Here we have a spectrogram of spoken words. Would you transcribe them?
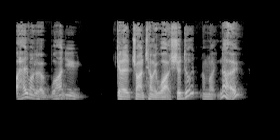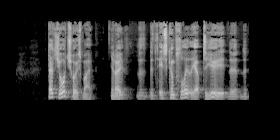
I had one go, "Why aren't you?" Going to try and tell me why I should do it? I'm like, no, that's your choice, mate. You know, it's completely up to you. The, the,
